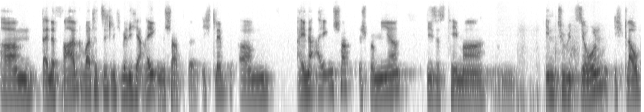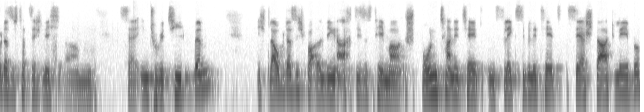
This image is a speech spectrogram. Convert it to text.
Ähm, deine Frage war tatsächlich, welche Eigenschaften? Ich glaube, ähm, eine Eigenschaft ist bei mir dieses Thema ähm, Intuition. Ich glaube, dass ich tatsächlich ähm, sehr intuitiv bin. Ich glaube, dass ich vor allen Dingen auch dieses Thema Spontanität und Flexibilität sehr stark lebe.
